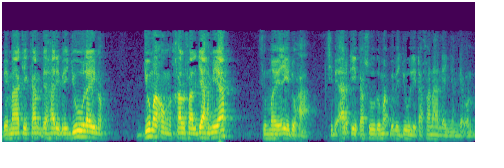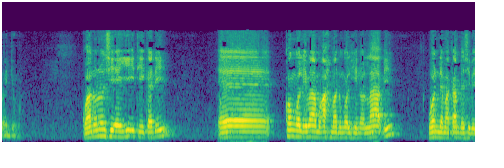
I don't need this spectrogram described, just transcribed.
ɓe maaki kamɓe hari ɓe juulayno juma on halfal jahmiya summa yuiduha. Si ɓe arti ka suudu maɓɓe ɓe juulita fana nden ñande on ɗon juma. Kono noon si en yi'iti kadi e konngol imamu ahmadu ngol hino laaɓi wondema kamɓe si ɓe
